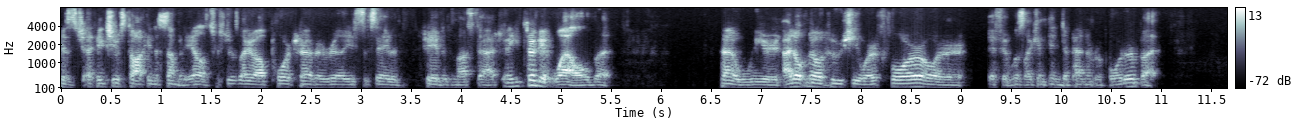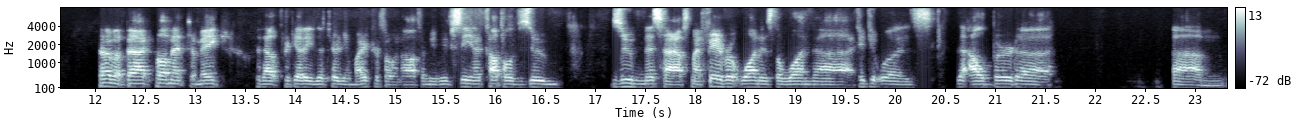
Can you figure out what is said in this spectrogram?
because I think she was talking to somebody else. She was like, oh, poor Trevor really used to say to shave his mustache. And he took it well, but kind of weird. I don't know who she worked for or if it was like an independent reporter, but kind of a bad comment to make without forgetting to turn your microphone off. I mean, we've seen a couple of Zoom Zoom mishaps. My favorite one is the one, uh, I think it was the Alberta um,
